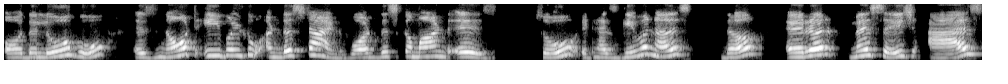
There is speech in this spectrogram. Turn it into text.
or the logo is not able to understand what this command is. So it has given us the error message as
